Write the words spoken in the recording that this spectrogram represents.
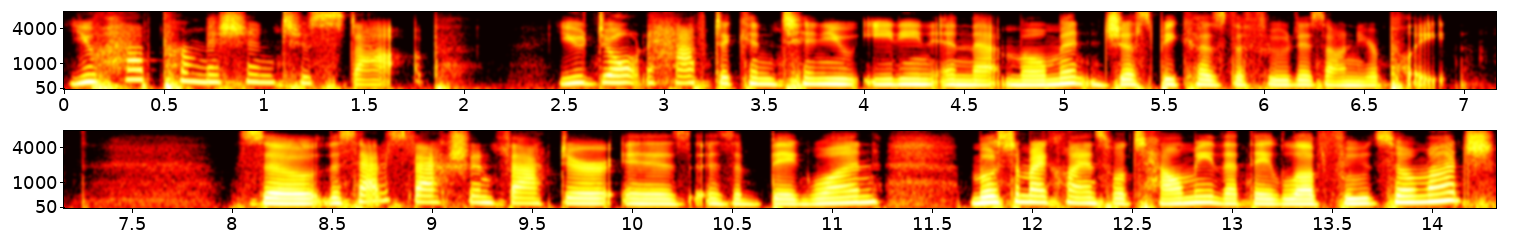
you have permission to stop. You don't have to continue eating in that moment just because the food is on your plate. So the satisfaction factor is is a big one. Most of my clients will tell me that they love food so much.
